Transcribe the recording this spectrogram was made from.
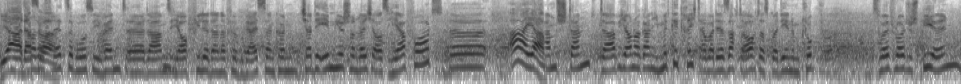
Ja, das, das war das letzte große Event. Äh, da haben sich auch viele dann dafür begeistern können. Ich hatte eben hier schon welche aus Herford äh, ah, ja. am Stand. Da habe ich auch noch gar nicht mitgekriegt, aber der sagte auch, dass bei denen im Club zwölf Leute spielen.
